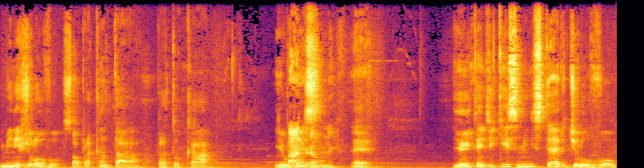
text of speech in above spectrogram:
ministro de louvor, só para cantar, para tocar. E eu Padrão, né? É. E eu entendi que esse ministério de louvor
